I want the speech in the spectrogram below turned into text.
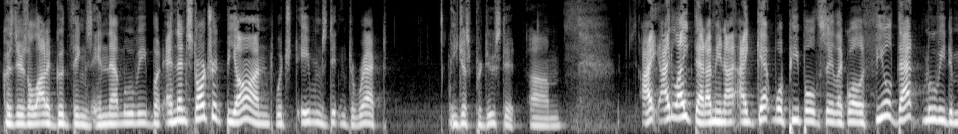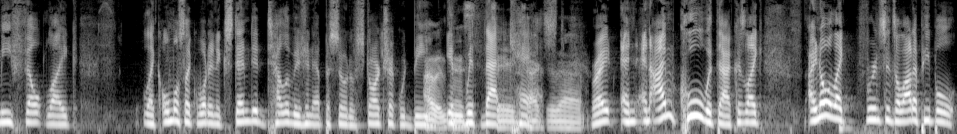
because there's a lot of good things in that movie. But and then Star Trek Beyond, which Abrams didn't direct, he just produced it. Um, I, I like that. I mean, I, I get what people say. Like, well, it feel that movie to me felt like, like almost like what an extended television episode of Star Trek would be I was gonna if with that cast, that. right? And and I'm cool with that because like I know like for instance, a lot of people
